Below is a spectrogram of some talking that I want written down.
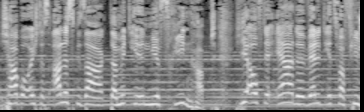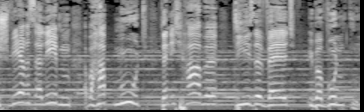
Ich habe euch das alles gesagt, damit ihr in mir Frieden habt. Hier auf der Erde werdet ihr zwar viel Schweres erleben, aber habt Mut, denn ich habe diese Welt überwunden.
